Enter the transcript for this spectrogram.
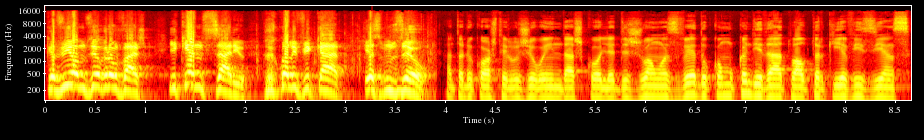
que havia o Museu Grão Vasco e que é necessário requalificar esse museu. António Costa elogiou ainda a escolha de João Azevedo como candidato à autarquia viziense.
